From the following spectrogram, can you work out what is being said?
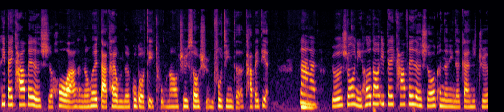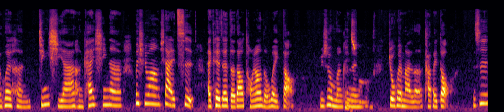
一杯咖啡的时候啊，可能会打开我们的 Google 地图，然后去搜寻附近的咖啡店。嗯、那有的时候你喝到一杯咖啡的时候，可能你的感觉会很惊喜啊，很开心啊，会希望下一次还可以再得到同样的味道。于是我们可能就会买了咖啡豆。可是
